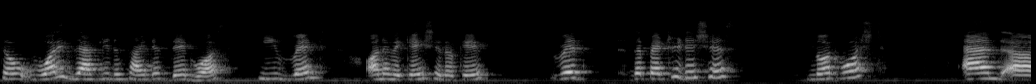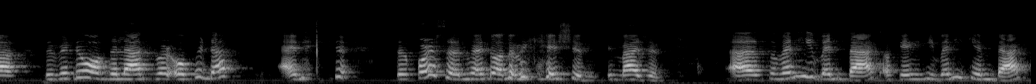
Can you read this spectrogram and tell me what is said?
So what exactly the scientist did was he went on a vacation, okay, with the petri dishes not washed, and uh, the window of the labs were opened up, and the person went on a vacation. Imagine. Uh, so when he went back, okay, he when he came back,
